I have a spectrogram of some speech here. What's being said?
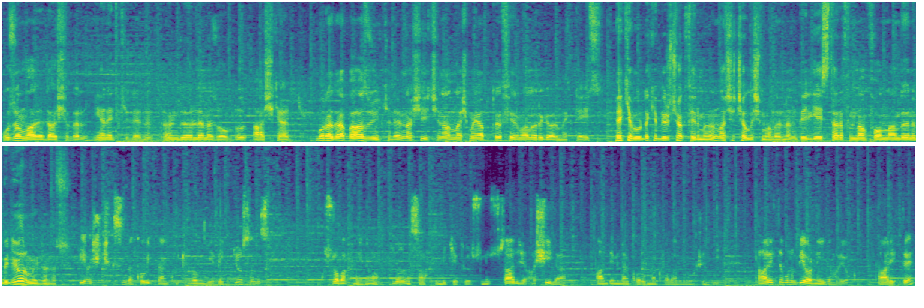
uzun vadede aşıların yan etkilerinin öngörülemez olduğu aşikardır. Burada bazı ülkelerin aşı için anlaşma yaptığı firmaları görmekteyiz. Peki buradaki birçok firmanın aşı çalışmalarının Bill Gates tarafından fonlandığını biliyor muydunuz? bir aşı çıksın da Covid'den kurtulalım diye bekliyorsanız kusura bakmayın ama inanın saftilik yapıyorsunuz. Sadece aşıyla pandemiden korunmak falan mümkün değil. Tarihte bunun bir örneği daha yok. Tarihte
